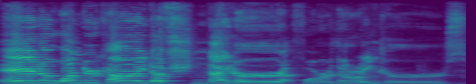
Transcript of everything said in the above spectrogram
And a wonder kind of Schneider for the Rangers.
